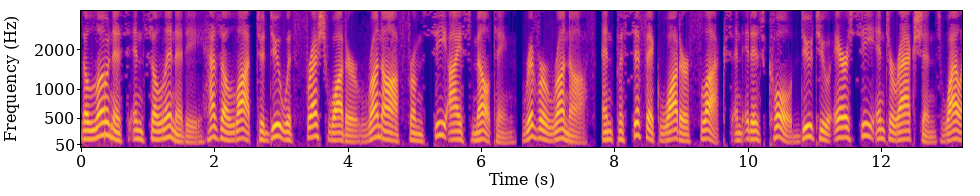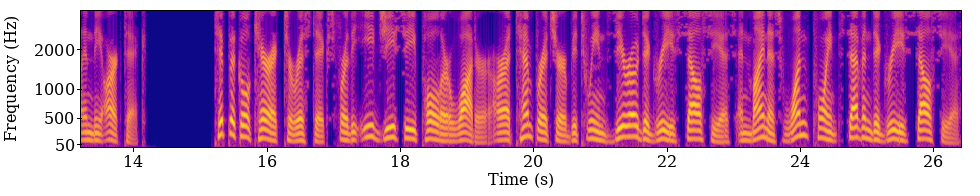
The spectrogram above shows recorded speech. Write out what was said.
The lowness in salinity has a lot to do with freshwater runoff from sea ice melting, river runoff, and Pacific water flux and it is cold due to air-sea interactions while in the Arctic. Typical characteristics for the EGC polar water are a temperature between 0 degrees Celsius and minus 1.7 degrees Celsius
